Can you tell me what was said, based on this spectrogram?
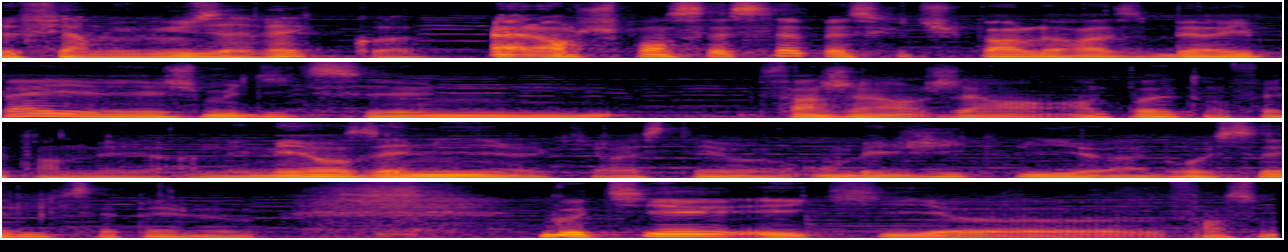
de faire mumuse avec, quoi. Alors je pense à ça parce que tu parles de Raspberry Pi et je me dis que c'est une. Enfin, j'ai un, un- un pote, en fait, un de mes, meilleurs amis euh, qui est resté euh, en Belgique, lui, euh, à Bruxelles, qui s'appelle Gauthier et qui. euh, Enfin, son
